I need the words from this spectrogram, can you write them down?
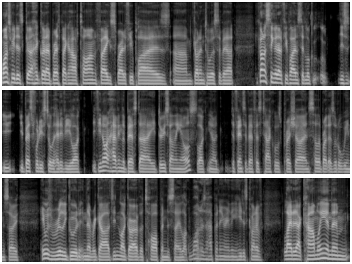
once we just got, got our breath back at half time, Fags sprayed a few players, um, got into us about. He kind of singled out a few players and said, "Look, look this is, you, your best footy is still ahead of you. Like if you're not having the best day, do something else. Like you know, defensive efforts, tackles, pressure, and celebrate those little wins." So he was really good in that regards. He didn't like go over the top and just say like what is happening or anything. He just kind of laid it out calmly, and then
